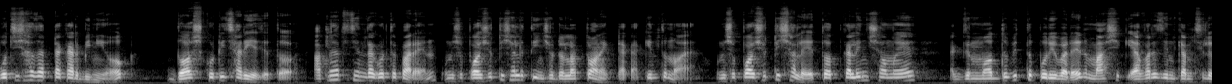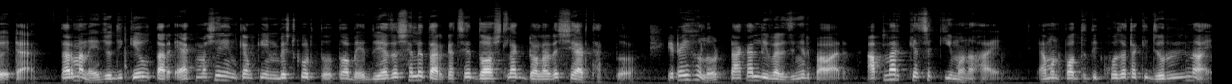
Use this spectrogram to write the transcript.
পঁচিশ হাজার টাকার বিনিয়োগ দশ কোটি ছাড়িয়ে যেত। আপনি হয়তো চিন্তা করতে পারেন, উনিশশো সালে তিনশো ডলার তো অনেক টাকা, কিন্তু নয়। উনিশশো সালে তৎকালীন সময়ে একজন মধ্যবিত্ত পরিবারের মাসিক অ্যাভারেজ ইনকাম ছিল এটা। তার মানে যদি কেউ তার এক মাসের ইনকামকে ইনভেস্ট করতো, তবে দুই হাজার সালে তার কাছে দশ লাখ ডলারের শেয়ার থাকতো। এটাই হলো টাকার লিভারেজিং এর পাওয়ার আপনার কাছে কি মনে হয়? এমন পদ্ধতি খোঁজাটা কি জরুরি নয়?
